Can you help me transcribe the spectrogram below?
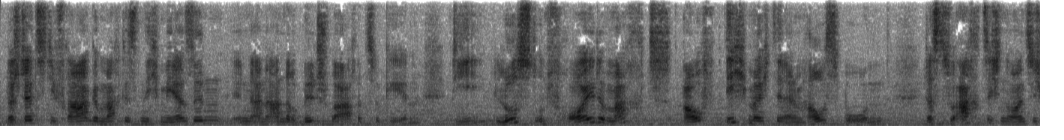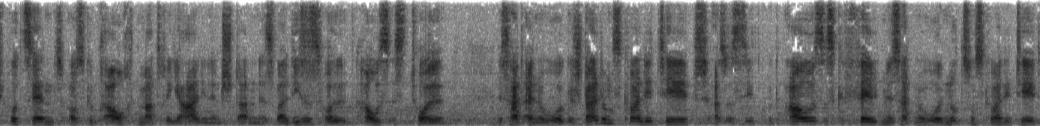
Und da stellt sich die Frage, macht es nicht mehr Sinn, in eine andere Bildsprache zu gehen, die Lust und Freude macht auf, ich möchte in einem Haus wohnen, das zu 80, 90 Prozent aus gebrauchten Materialien entstanden ist, weil dieses Haus ist toll. Es hat eine hohe Gestaltungsqualität, also es sieht gut aus, es gefällt mir, es hat eine hohe Nutzungsqualität.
